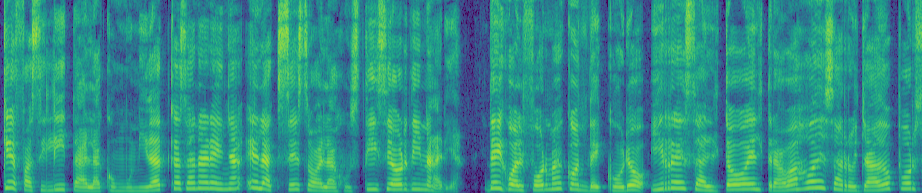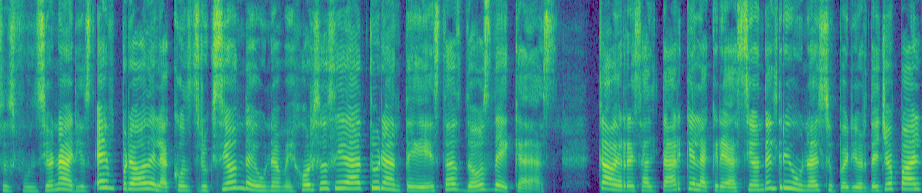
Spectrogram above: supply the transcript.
que facilita a la comunidad casanareña el acceso a la justicia ordinaria. De igual forma condecoró y resaltó el trabajo desarrollado por sus funcionarios en pro de la construcción de una mejor sociedad durante estas dos décadas. Cabe resaltar que la creación del Tribunal Superior de Yopal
